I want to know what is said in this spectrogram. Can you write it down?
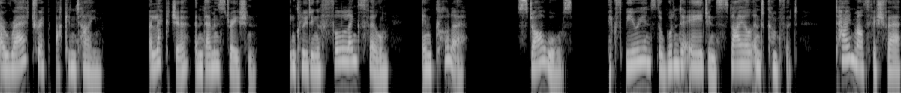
a rare trip back in time, a lecture and demonstration, including a full length film in colour. Star Wars. Experience the Wonder Age in style and comfort. Tynemouth Fish Fair,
